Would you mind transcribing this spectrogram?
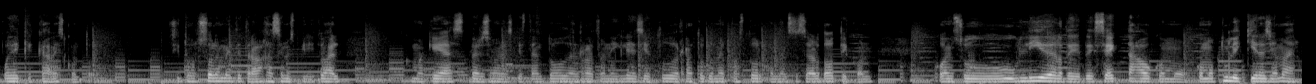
puede que acabes con todo. Si tú solamente trabajas en lo espiritual, como aquellas personas que están todo el rato en la iglesia, todo el rato con el pastor, con el sacerdote, con, con su líder de, de secta o como, como tú le quieras llamar,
